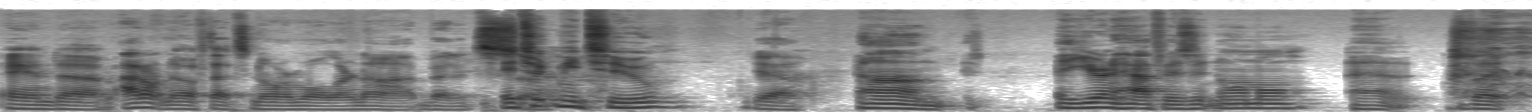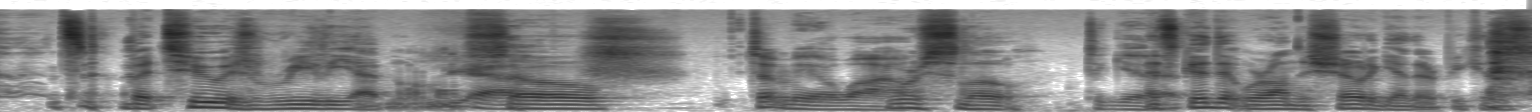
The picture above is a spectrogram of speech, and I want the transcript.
and uh, I don't know if that's normal or not, but it's. It took uh, me two. Yeah, Um, a year and a half isn't normal, uh, but it's, but two is really abnormal. Yeah. So it took me a while we're slow. to get It's it. good that we're on the show together because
